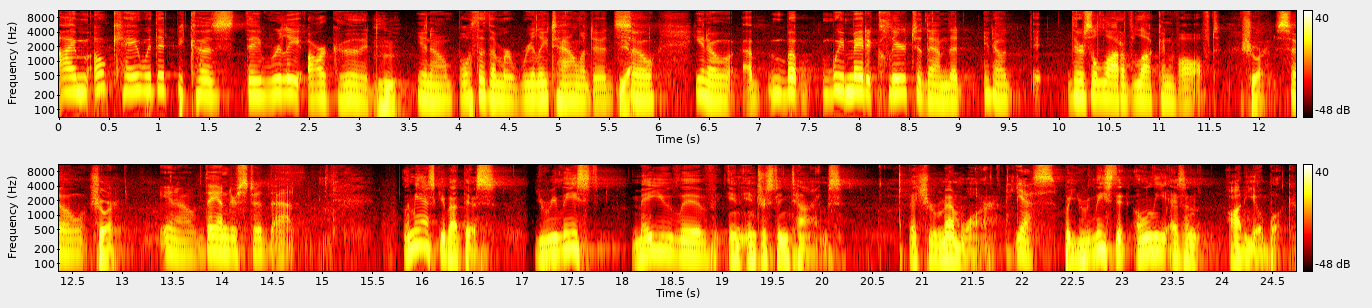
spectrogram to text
I'm okay with it because they really are good. You know, both of them are really talented. Mm-hmm. Yeah. So, you know, uh, but we made it clear to them that, you know, th- there's a lot of luck involved. Sure. So, Sure. you know, they understood that. Let me ask you about this. You released May You Live in Interesting Times. That's your memoir. Yes. But you released it only as an audiobook.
